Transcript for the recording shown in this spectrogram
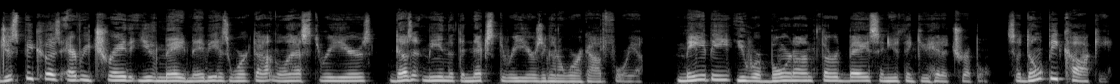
Just because every trade that you've made maybe has worked out in the last three years doesn't mean that the next three years are going to work out for you. Maybe you were born on third base and you think you hit a triple. So don't be cocky.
